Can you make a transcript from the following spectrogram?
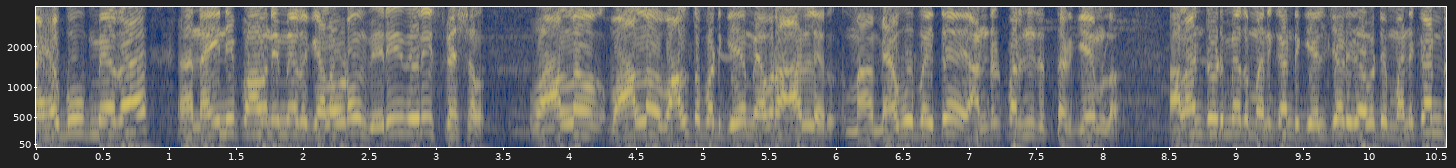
మెహబూబ్ మీద నైని పావని మీద గెలవడం వెరీ వెరీ స్పెషల్ వాళ్ళ వాళ్ళ వాళ్ళతో పాటు గేమ్ ఎవరు ఆడలేరు. మా మెహబూబ్ అయితే హండ్రెడ్ పర్సెంట్ ఇస్తాడు గేమ్లో అలాంటి మీద మణికంఠ గెలిచాడు కాబట్టి మణికంఠ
